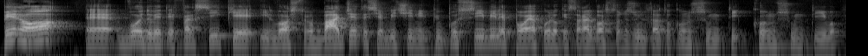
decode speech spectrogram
però eh, voi dovete far sì che il vostro budget si avvicini il più possibile poi a quello che sarà il vostro risultato consunti- consuntivo,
